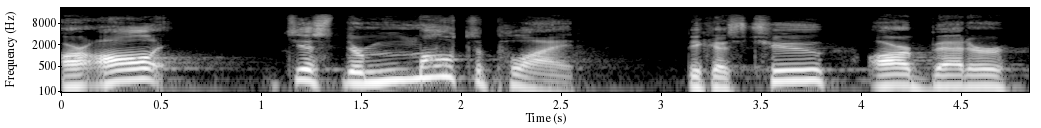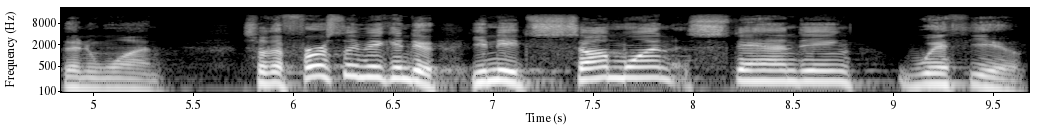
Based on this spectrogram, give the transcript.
are all just they're multiplied because two are better than one. So the first thing we can do, you need someone standing with you.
